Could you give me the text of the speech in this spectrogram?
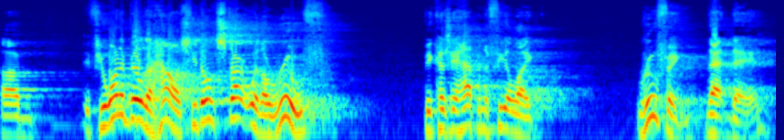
Um, if you want to build a house, you don't start with a roof because you happen to feel like roofing that day.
